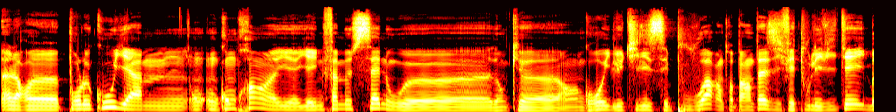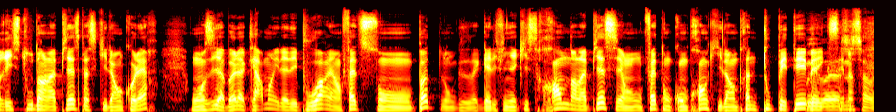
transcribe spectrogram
Alors euh, pour le coup, il y a, hum, on, on comprend, il y a- il y a une fameuse scène où euh, donc euh, en gros il utilise ses pouvoirs entre parenthèses, il fait tout léviter, il brise tout dans la pièce parce qu'il est en colère. Où on se dit ah bah là clairement il a des pouvoirs et en fait son pote donc Galifianakis rentre dans la pièce et en fait on comprend qu'il est en train de tout péter Oui, avec voilà, ses mains c'est ça, ouais.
